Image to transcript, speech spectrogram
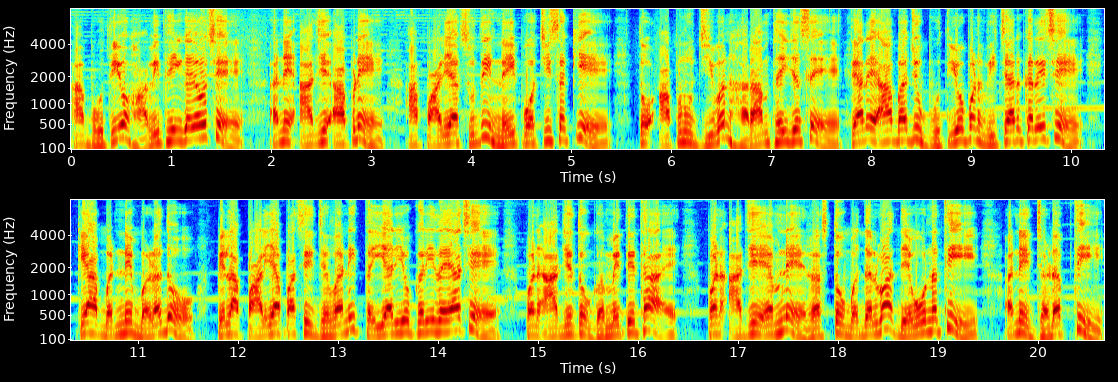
આ ભૂતિયો હાવી થઈ ગયો છે અને આજે આપણે આ પાળિયા સુધી નહીં પહોંચી શકીએ તો આપણું જીવન હરામ થઈ જશે. ત્યારે આ બાજુ ભૂતિયો પણ વિચાર કરે છે કે આ બંને બળદો પેલા પાળિયા પાસે જવાની તૈયારીઓ કરી રહ્યા છે. પણ આજે તો ગમે તે થાય, પણ આજે એમને રસ્તો બદલવા દેવો નથી અને ઝડપથી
